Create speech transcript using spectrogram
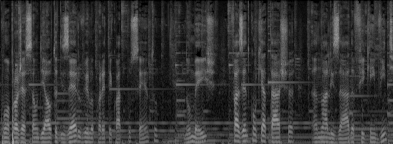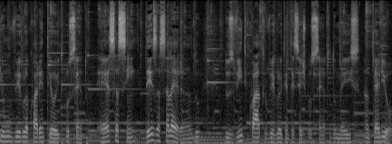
com a projeção de alta de 0,44% no mês, fazendo com que a taxa anualizada fica em 21,48%. Essa sim desacelerando dos 24,86% do mês anterior.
